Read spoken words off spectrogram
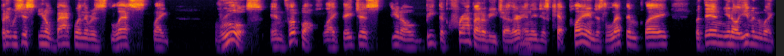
but it was just, you know, back when there was less like rules in football. Like they just, you know, beat the crap out of each other mm-hmm. and they just kept playing, just let them play. But then, you know, even like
